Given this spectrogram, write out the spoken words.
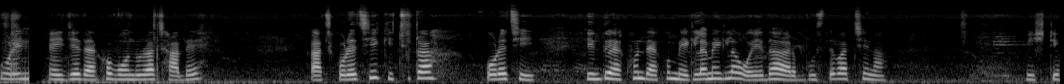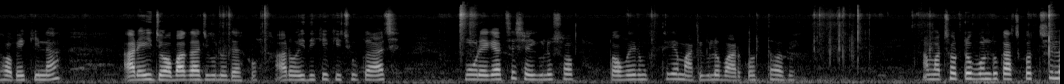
করে এই যে দেখো বন্ধুরা ছাদে কাজ করেছি, কিছুটা করেছি, কিন্তু এখন দেখো মেঘলা মেঘলা ওয়েদার বুঝতে পারছি না। বৃষ্টি হবে কি না। আর এই জবা গাছগুলো দেখো, আর ওইদিকে কিছু গাছ মরে গেছে, সেইগুলো সব টবের মুখ থেকে মাটিগুলো বার করতে হবে। আমার ছোট্ট বন্ধু কাজ করছিল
